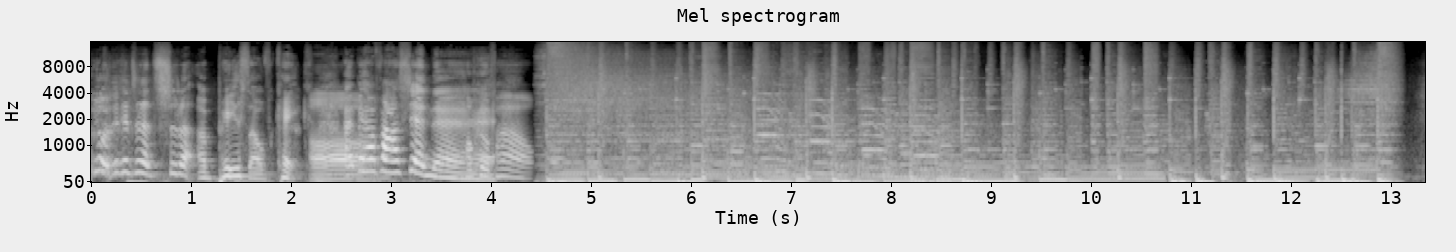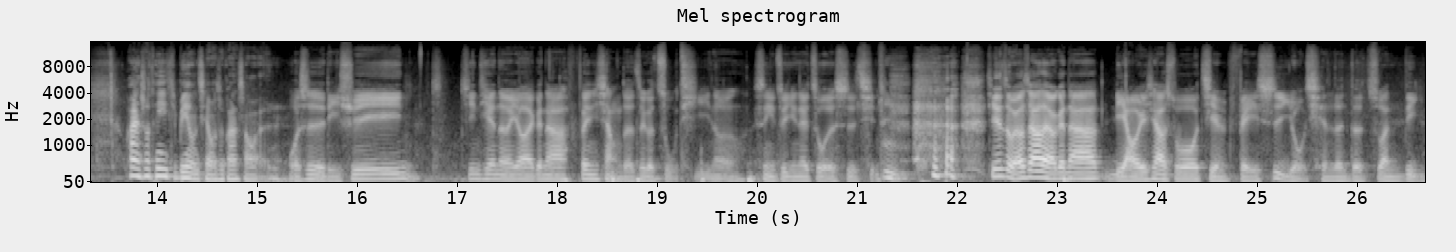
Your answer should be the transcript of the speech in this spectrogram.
因为我那天真的吃了 a piece of cake，、哦，还被他发现呢，好可。怕哦。欢迎收听一起变有钱，我是关少文。我是李勋，今天呢要来跟大家分享的这个主题呢，是你最近在做的事情。嗯 今天主要是要来跟大家聊一下，说减肥是有钱人的专利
